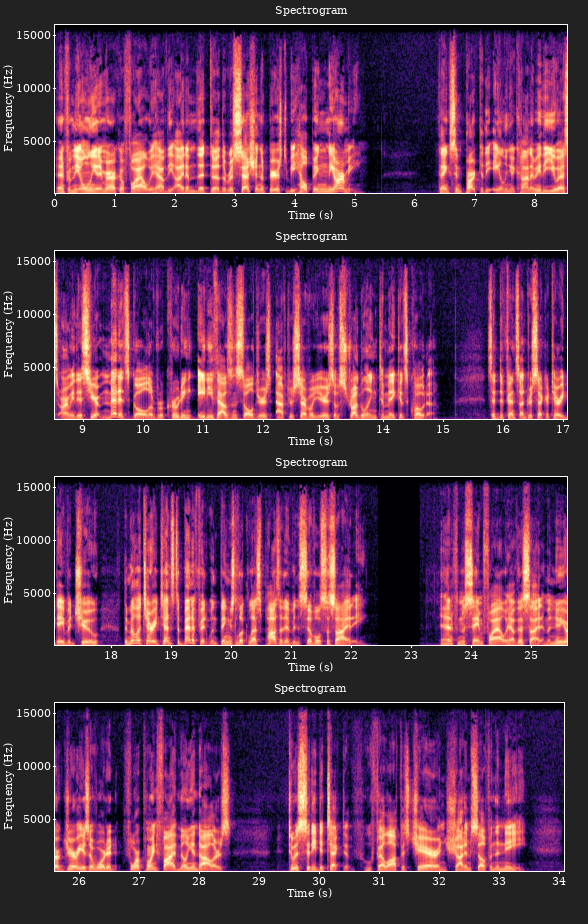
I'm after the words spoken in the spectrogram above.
And from the Only in America file, we have the item that uh, the recession appears to be helping the Army. Thanks in part to the ailing economy, the U.S. Army this year met its goal of recruiting 80,000 soldiers after several years of struggling to make its quota. Said Defense Undersecretary David Chu, the military tends to benefit when things look less positive in civil society. And from the same file, we have this item. A New York jury has awarded $4.5 million to a city detective who fell off his chair and shot himself in the knee.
